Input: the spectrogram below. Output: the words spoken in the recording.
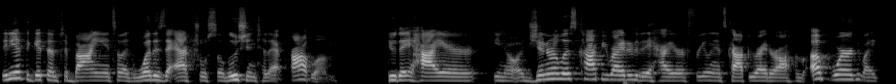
then you have to get them to buy into like what is the actual solution to that problem? Do they hire you know a generalist copywriter? Do they hire a freelance copywriter off of upwork? Like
